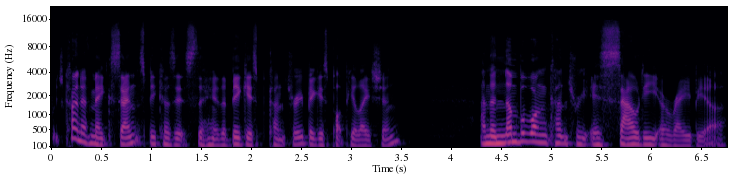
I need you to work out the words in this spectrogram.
which kind of makes sense because it's the, the biggest country, biggest population. And the number one country is Saudi Arabia.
